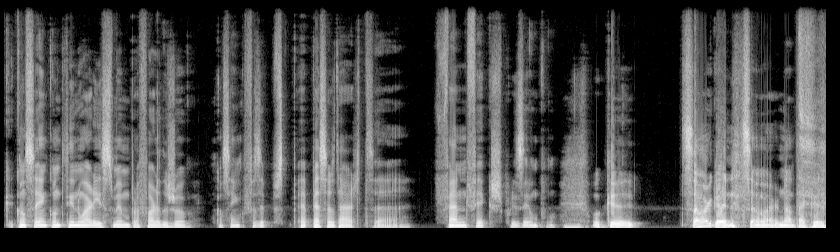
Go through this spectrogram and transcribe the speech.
que conseguem continuar isso mesmo para fora do jogo conseguem fazer pe- peças de arte, uh, fanfics, por exemplo, o que some are good, some are not that good.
